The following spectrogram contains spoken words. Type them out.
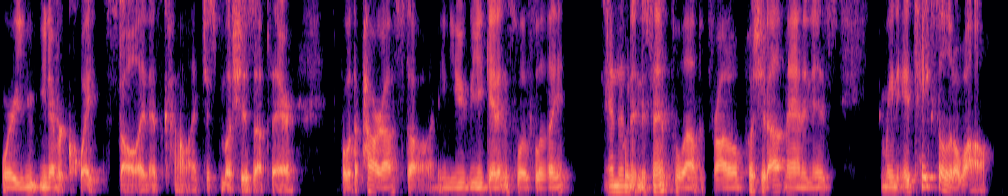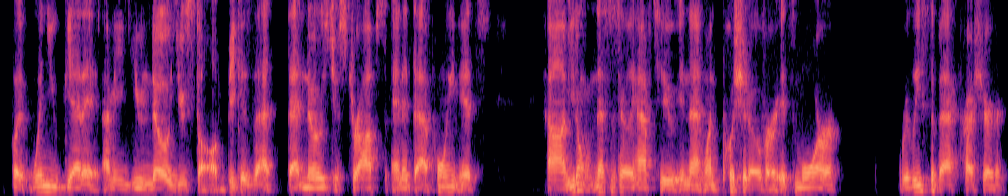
where you, you never quite stall it. It's kind of like just mushes up there. But with the power off stall, I mean, you you get it in slow flight, And then put it in descent, pull out the throttle, push it up, man, and is I mean, it takes a little while, but when you get it, I mean, you know you stalled because that that nose just drops, and at that point, it's um, you don't necessarily have to in that one push it over. It's more release the back pressure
